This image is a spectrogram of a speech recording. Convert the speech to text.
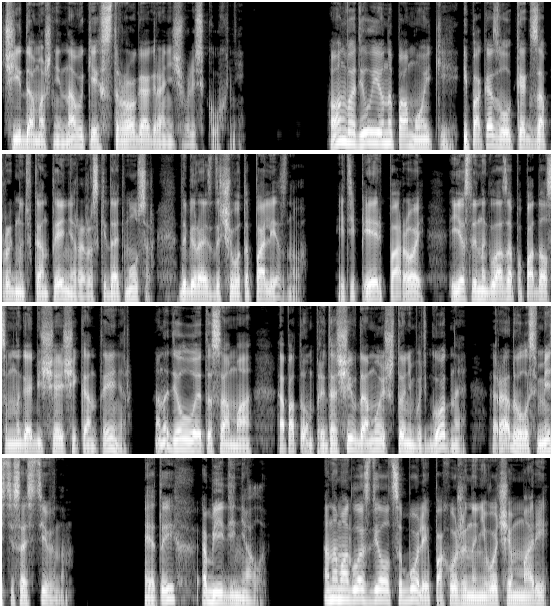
чьи домашние навыки строго ограничивались кухней. Он водил ее на помойки и показывал, как запрыгнуть в контейнер и раскидать мусор, добираясь до чего-то полезного. И теперь, порой, если на глаза попадался многообещающий контейнер, она делала это сама, а потом, притащив домой что-нибудь годное, радовалась вместе со Стивеном. Это их объединяло. Она могла сделаться более похожей на него, чем Мари,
